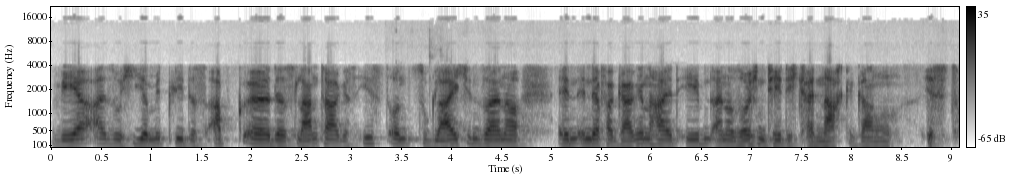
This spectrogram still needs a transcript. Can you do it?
wer also hier Mitglied des, Ab äh, des Landtages ist und zugleich in seiner in, in der Vergangenheit eben einer solchen Tätigkeit nachgegangen ist.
